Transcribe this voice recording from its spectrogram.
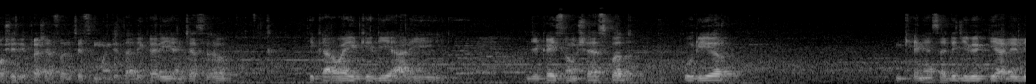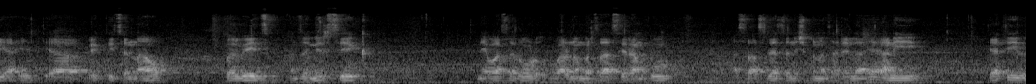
औषधी प्रशासनाचे संबंधित अधिकारी यांच्यासह ती कारवाई केली आणि जे काही संशयास्पद कुरिअर घेण्यासाठी जी व्यक्ती आलेली आहे त्या व्यक्तीचं नाव Parvez Jameer Shaikh Nevasa road ward number सहा श्रीरामपूर असं असल्याचं निष्पन्न झालेलं आहे. आणि त्यातील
